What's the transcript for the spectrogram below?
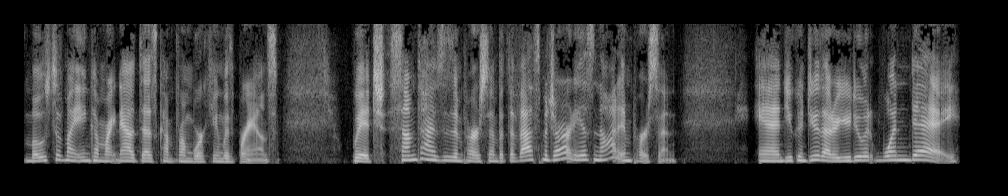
Most of my income right now does come from working with brands, which sometimes is in person, but the vast majority is not in person. And you can do that, or you do it one day,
